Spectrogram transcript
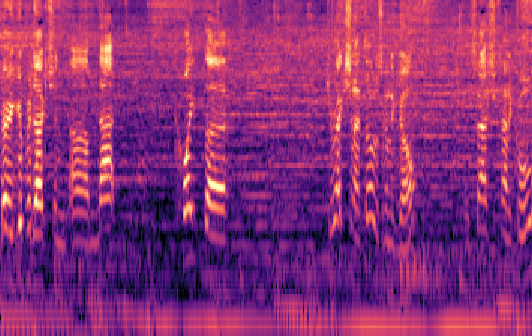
Very good production. Um, not quite the direction I thought it was going to go. It's actually kind of cool.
